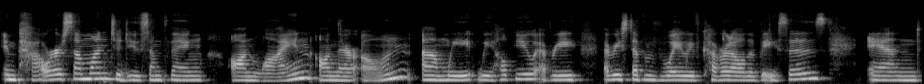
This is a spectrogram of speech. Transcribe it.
empower someone to do something online on their own. Um, we we help you every every step of the way. We've covered all the bases and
